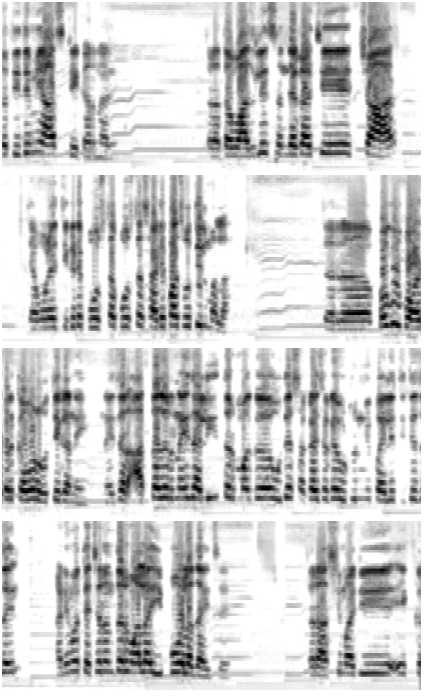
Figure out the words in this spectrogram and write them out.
तर तिथे मी आज स्टे करणार आहे. तर आता वाजले संध्याकाळचे चार त्यामुळे तिकडे पोचता पोचता साडेपाच होतील मला. तर बघू बॉर्डर कव्हर होते का नाही. नाही जर आता जर नाही झाली तर मग उद्या सकाळी सकाळी उठून मी पहिले तिथे जाईल आणि मग त्याच्यानंतर मला इपोला जायचंय. तर अशी माझी एक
